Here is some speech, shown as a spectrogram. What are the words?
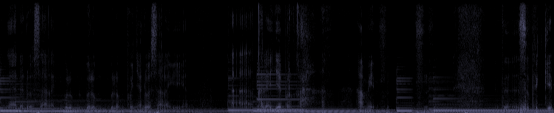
nggak ada dosa lagi belum belum belum punya dosa lagi kan. Uh, kali aja berkah. Amin. Itu sedikit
